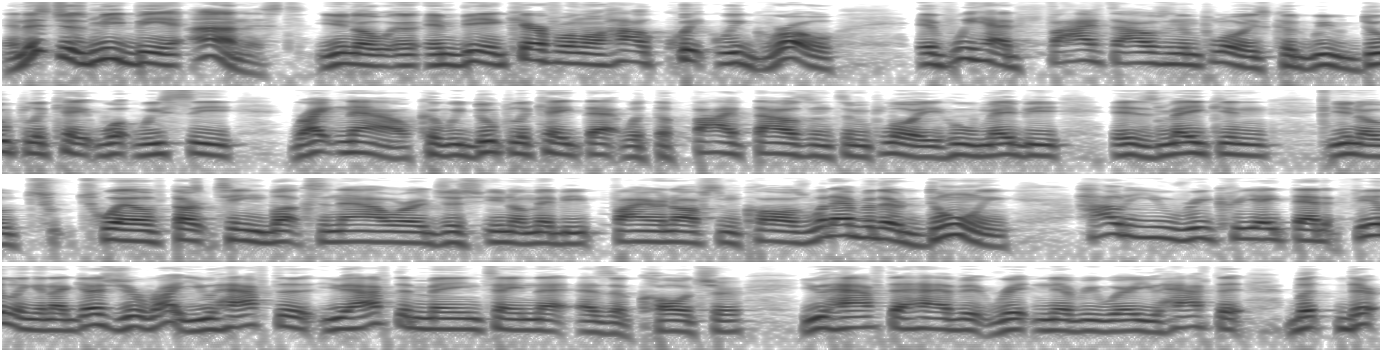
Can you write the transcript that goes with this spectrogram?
and it's just me being honest, you know, and- and being careful on how quick we grow if we had 5,000 employees, could we duplicate what we see right now? Could we duplicate that with the 5,000th employee who maybe is making, you know, 12, 13 bucks an hour, just, you know, maybe firing off some calls, whatever they're doing? How do you recreate that feeling? And I guess you're right. You have to you have to maintain that as a culture. You have to have it written everywhere. You have to, but there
